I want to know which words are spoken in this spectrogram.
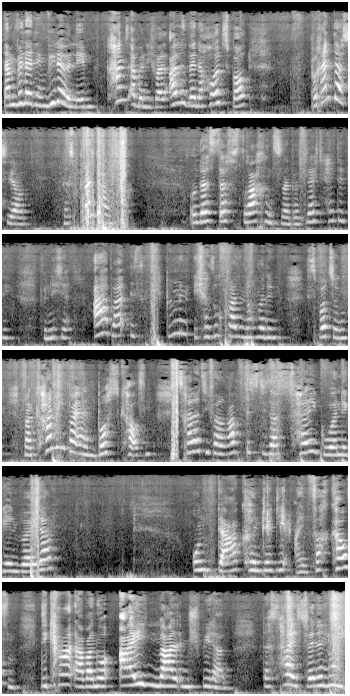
dann will er den wiederbeleben, kann es aber nicht, weil alle, wenn er Holz baut, brennt das ja. Das brennt einfach. Und das ist das Drachensniper. Vielleicht hätte die, finde ich ja. Aber es, ich ich versuche gerade nochmal den Spot zu. Man kann ihn bei einem Boss kaufen. Ist relativ am ist dieser Felgurnigan Raider. Und da könnt ihr die einfach kaufen. Die kann man aber nur einmal im Spiel haben. Das heißt, wenn ihr nun,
